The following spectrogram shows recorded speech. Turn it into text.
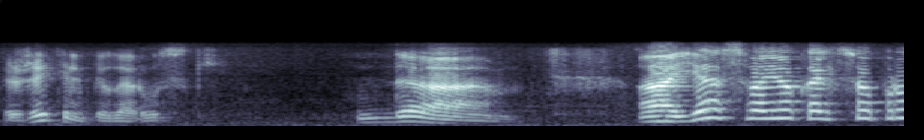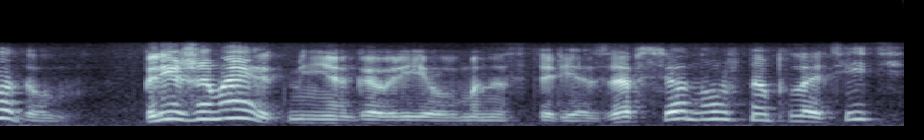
житель белорусский. Да. А я свое кольцо продал. Прижимают меня, Гавриил, в монастыре, за все нужно платить,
